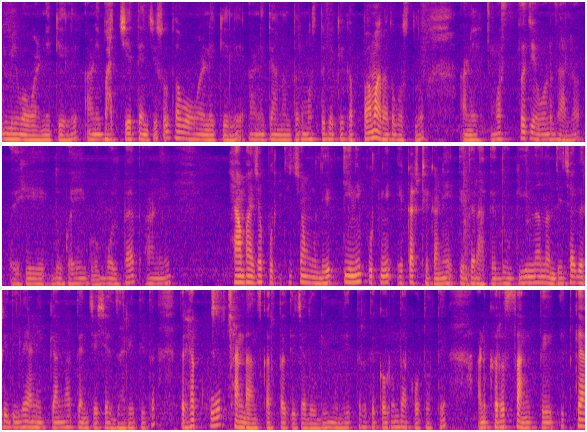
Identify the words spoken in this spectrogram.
मी ओवाळणी केले. आणि भाची आहेत त्यांचीसुद्धा ओवाळणी केली. आणि त्यानंतर मस्तपैकी गप्पा मारत बसलो. आणि मस्त जेवण झालं. हे दोघंही बोलतात आणि ह्या माझ्या पुतणीच्या मुली तिन्ही पुतणी एकाच ठिकाणी तिथे राहते. दोघींना नंदीच्या घरी दिले आणि एकांना त्यांचे शेजारी तिथं. तर ह्या खूप छान डान्स करतात तिच्या दोघी मुली. तर ते करून दाखवत होते. आणि खरंच सांगते इतक्या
